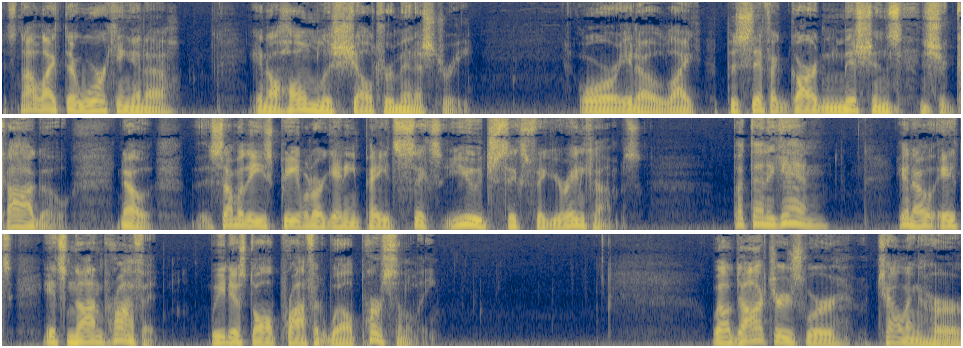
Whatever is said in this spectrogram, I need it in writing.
It's not like they're working in a in a homeless shelter ministry or, you know, like Pacific Garden Missions in Chicago. No, some of these people are getting paid six huge six-figure incomes. But then again, you know, it's it's nonprofit. We just all profit well personally. Well, doctors were telling her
